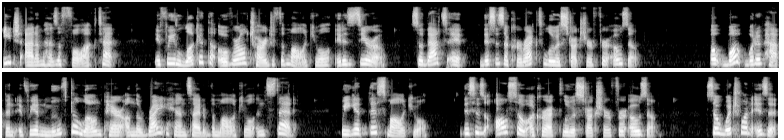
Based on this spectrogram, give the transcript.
each atom has a full octet. If we look at the overall charge of the molecule, it is zero. So that's it. This is a correct Lewis structure for ozone. But what would have happened if we had moved the lone pair on the right-hand side of the molecule instead? We get this molecule. This is also a correct Lewis structure for ozone. So which one is it?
